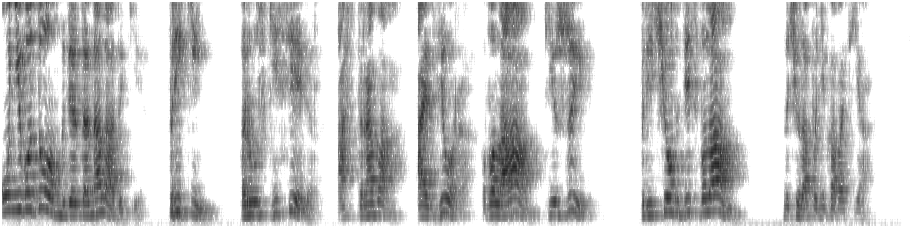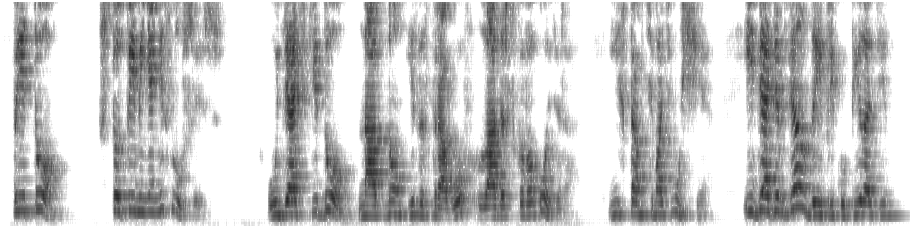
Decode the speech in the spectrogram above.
у него дом где-то на Ладоге. Прикинь, русский север, острова, озера, Валаам, Кижи. Причем здесь Валаам? Начала паниковать я. При том, что ты меня не слушаешь. У дядьки дом на одном из островов Ладожского озера. Их там тьма тьмущая. И дядя взял, да и прикупил один.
